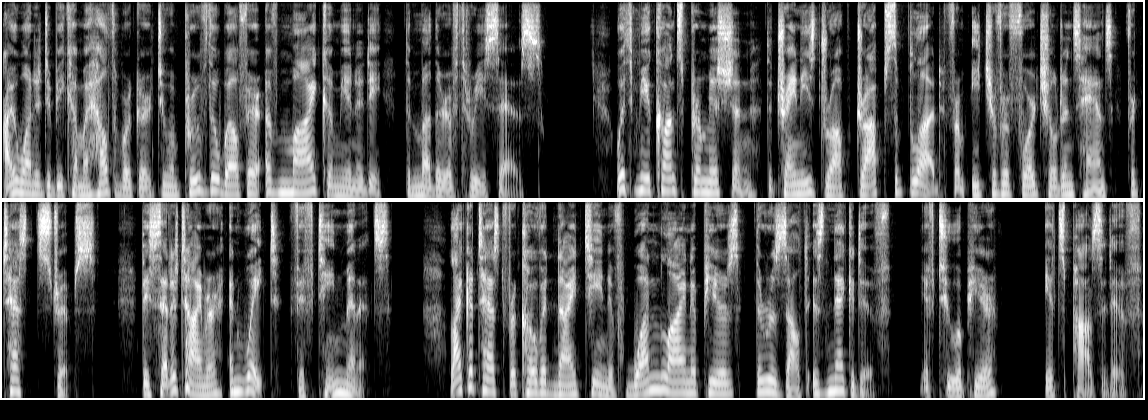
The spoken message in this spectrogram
I wanted to become a health worker to improve the welfare of my community, the mother of three says. With Mukunt's permission, the trainees drop drops of blood from each of her four children's hands for test strips. They set a timer and wait 15 minutes. Like a test for COVID 19, if one line appears, the result is negative. If two appear, it's positive.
